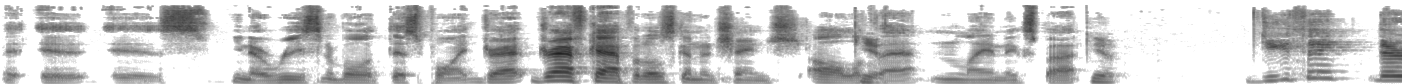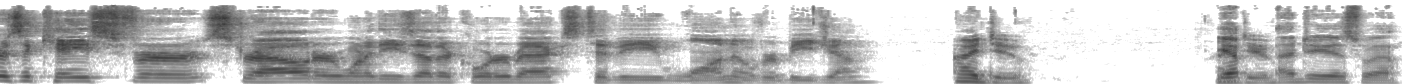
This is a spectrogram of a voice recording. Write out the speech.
is, is you know reasonable at this point. Draft draft capital is going to change all of yep. that and landing spot. Yep. Do you think there's a case for Stroud or one of these other quarterbacks to be one over Bijan? I do. Yep, I do. I do as well.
